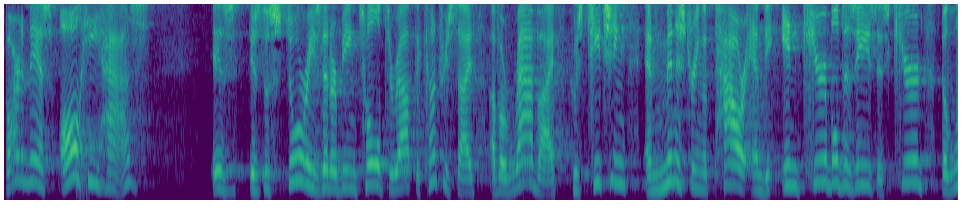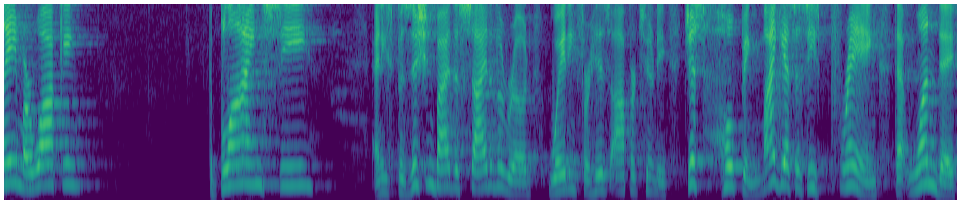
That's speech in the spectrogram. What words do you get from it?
Bartimaeus, all he has is, is the stories that are being told throughout the countryside of a rabbi who's teaching and ministering with power, and the incurable disease is cured, the lame are walking, the blind see, and he's positioned by the side of the road waiting for his opportunity, just hoping. My guess is he's praying that one day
